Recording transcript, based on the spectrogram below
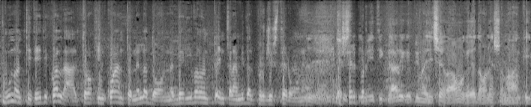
uno antitetico all'altro in quanto nella donna derivano entrambi dal progesterone. Esatto. E sì, per dimenticare che prima dicevamo che le donne sono anche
